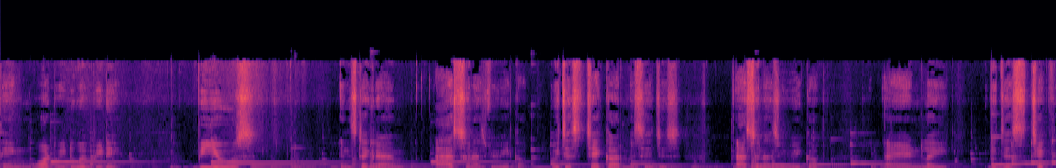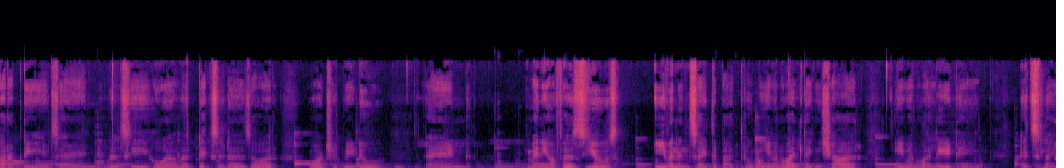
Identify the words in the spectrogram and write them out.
thing what we do every day. We use instagram as soon as we wake up. We just check our messages as soon as we wake up. And like we just check for updates and we'll see whoever texted us or what should we do. And many of us use even inside the bathroom even while taking shower even while eating. It's like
